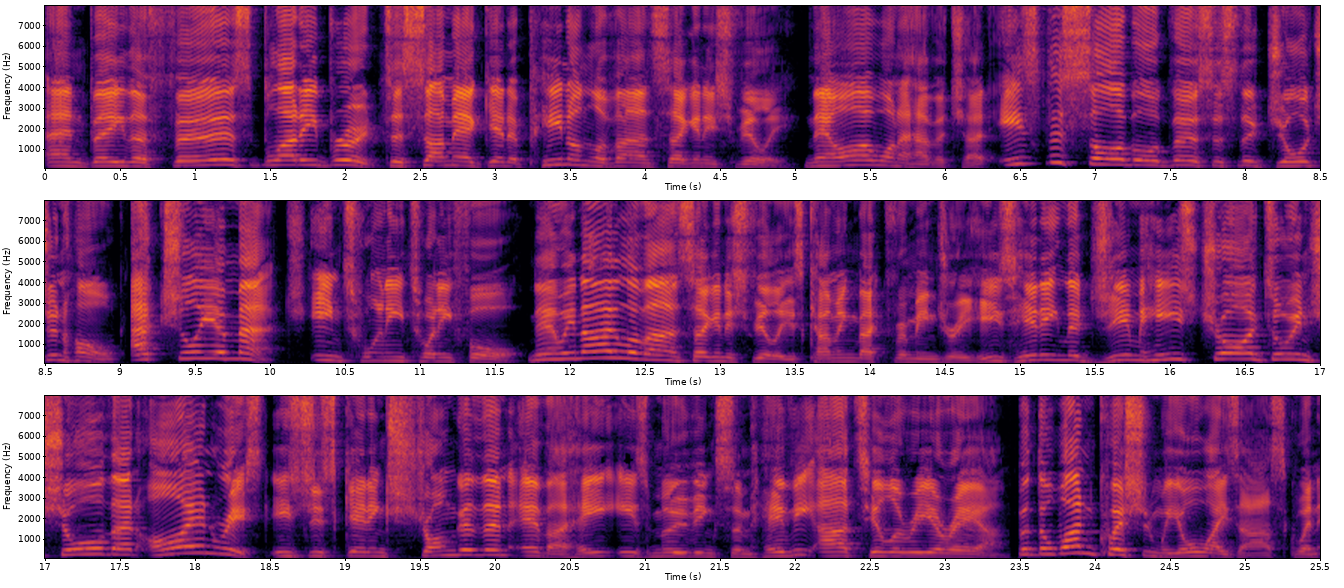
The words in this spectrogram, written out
and be the first bloody brute to somehow get a pin on Levan Saginashvili. Now, I want to have a chat. Is the Cyborg versus the Georgian Hulk actually a match in 2024. Now we know Levan Saginashvili is coming back from injury. He's hitting the gym. He's trying to ensure that Iron Wrist is just getting stronger than ever. He is moving some heavy artillery around. But the one question we always ask when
